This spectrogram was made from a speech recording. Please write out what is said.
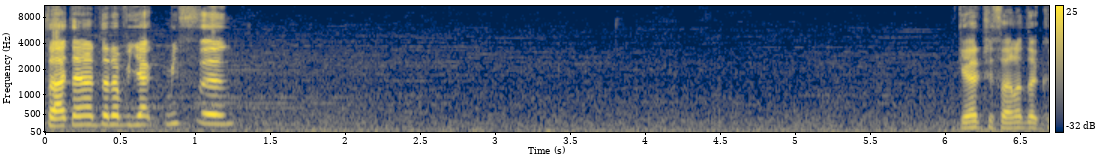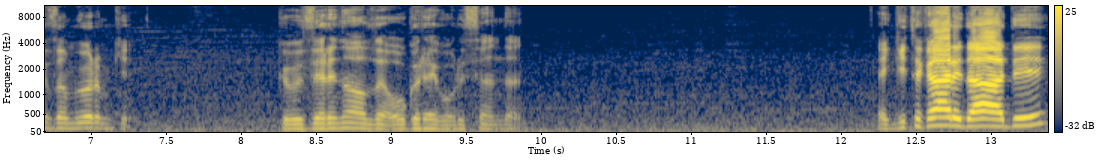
Zaten her tarafı yakmışsın. Gerçi sana da kızamıyorum ki. Gözlerini aldı o Gregory senden. E git gari daha hadi.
